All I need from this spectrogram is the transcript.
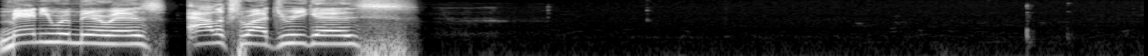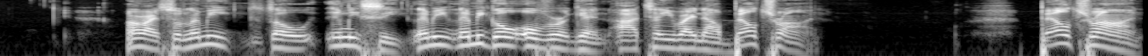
Manny Ramirez, Alex Rodriguez. All right, so let me so let me see. Let me let me go over again. I'll tell you right now. Beltran. Beltran.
